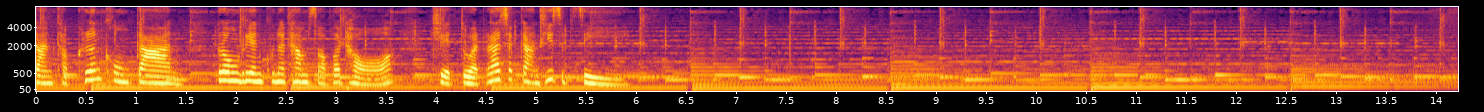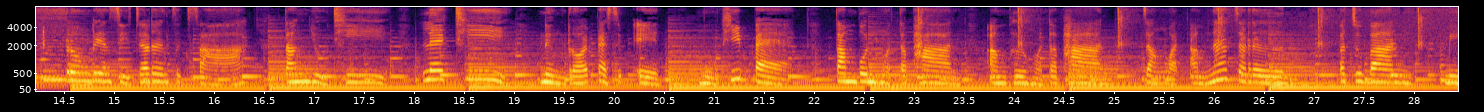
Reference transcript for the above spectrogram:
การขับเคลื่อนโครงการ โรงเรียนคุณธรรมสพท เขตตรวจราชการที่ 14โรงเรียนศรีเจริญศึกษา ตั้งอยู่ที่ เลขที่ 181 หมู่ที่ 8 ตำบลหัวตะพาน อำเภอหัวตะพาน จังหวัดอำนาจเจริญ ปัจจุบันมี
